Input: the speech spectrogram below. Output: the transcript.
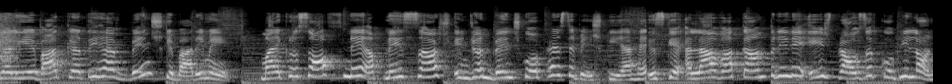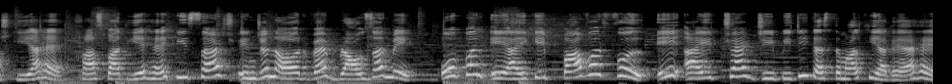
चलिए बात करते हैं बेंच के बारे में। माइक्रोसॉफ्ट ने अपने सर्च इंजन बेंच को फिर से पेश किया है। इसके अलावा कंपनी ने एज ब्राउज़र को भी लॉन्च किया है। खास बात यह है कि सर्च इंजन और वेब ब्राउज़र में ओपन एआई के पावरफुल एआई आई चैट जीपीटी का इस्तेमाल किया गया है।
